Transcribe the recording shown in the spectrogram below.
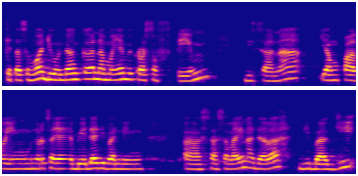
kita semua diundang ke namanya Microsoft Team. Di sana yang paling menurut saya beda dibanding uh, stase lain adalah dibagi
